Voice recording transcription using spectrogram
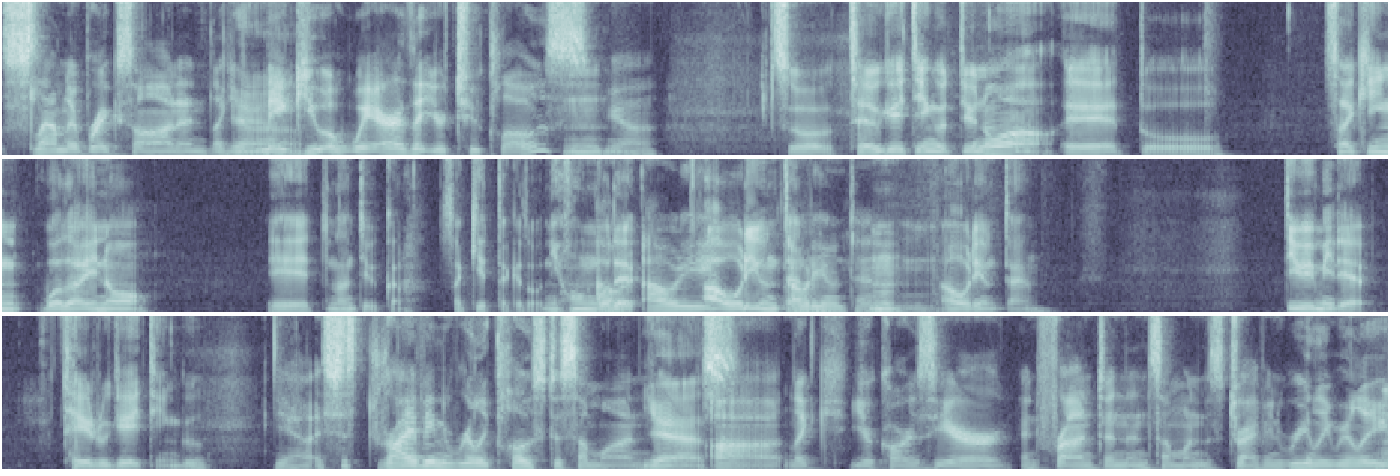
slam their brakes on and like Yeah. make you aware that you're too close. Yeah. そう、テールゲーティングっていうのは、えーっと、最近話題の えーっとなんていうかなさっき言ったけど日本語であおり煽り運転煽り運転うん、煽り運転っていう意味でテールゲーティング Yeah, it's just driving really close to someone. Yes. Uh, like your car's here in front, and then someone's driving really, really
